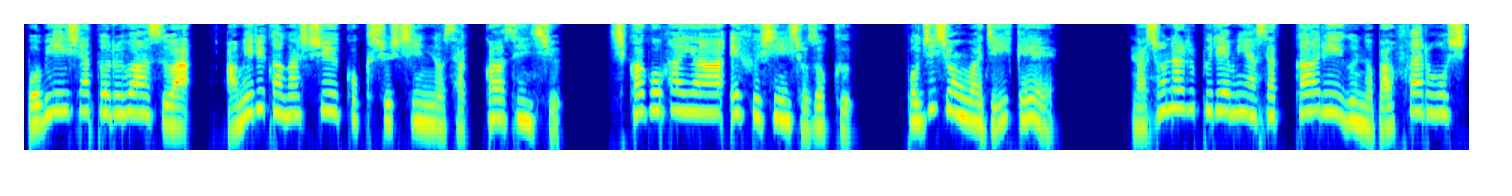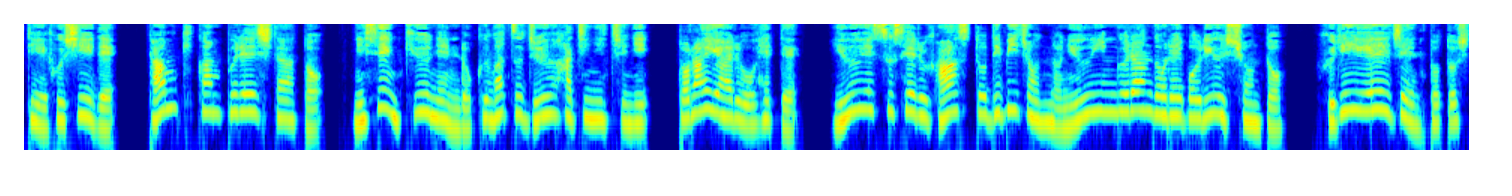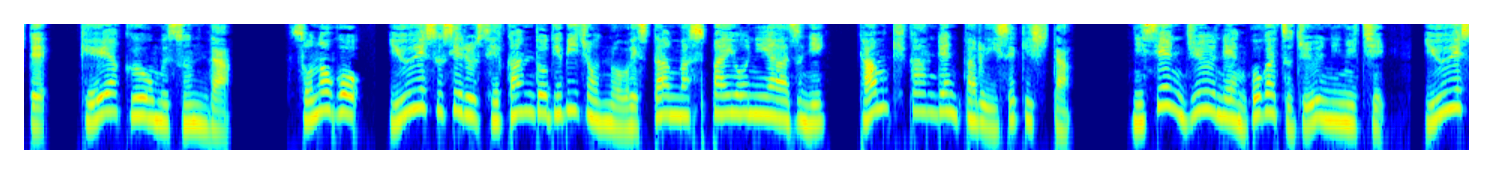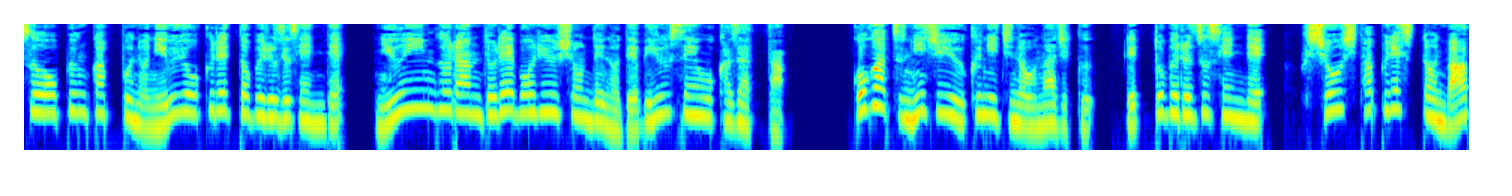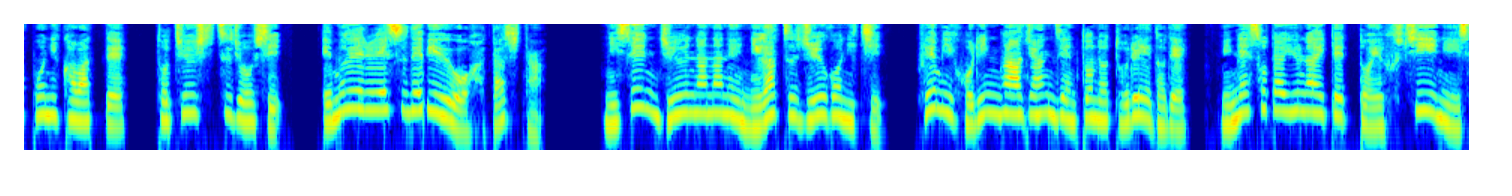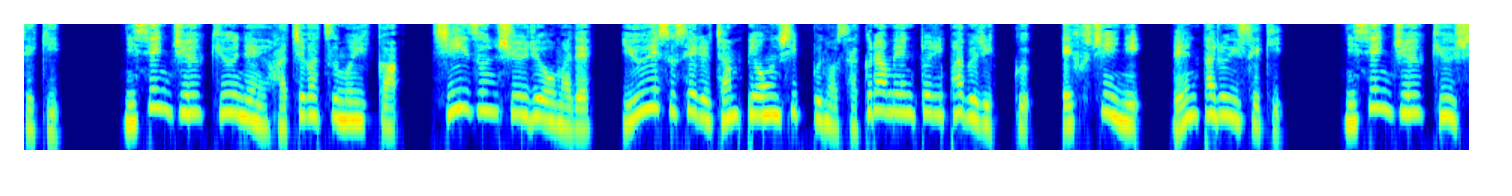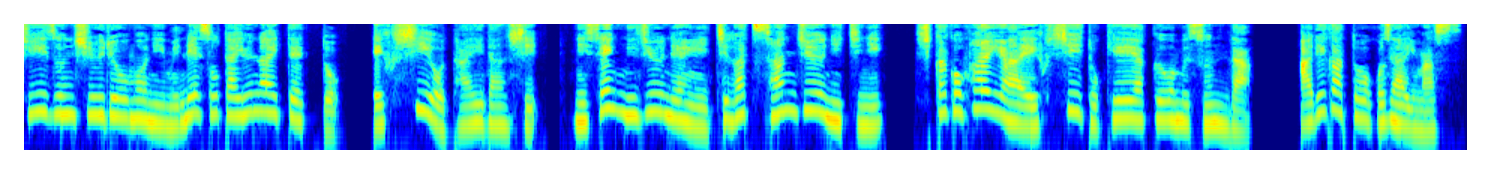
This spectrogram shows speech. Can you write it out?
ボビー・シャトルワースはアメリカ合衆国出身のサッカー選手。シカゴファイアー FC 所属。ポジションは GK。ナショナルプレミアサッカーリーグのバッファローシティ FC で短期間プレーした後、2009年6月18日にトライアルを経て US セルファーストディビジョンのニューイングランドレボリューションとフリーエージェントとして契約を結んだ。その後、US セルセカンドディビジョンのウェスタンマスパイオニアーズに短期間レンタル移籍した。2010年5月12日、US オープンカップのニューヨークレッドブルズ戦でニューイングランドレボリューションでのデビュー戦を飾った。5月29日の同じく、レッドブルズ戦で負傷したプレストン・バーポに代わって途中出場し、MLS デビューを果たした。2017年2月15日、フェミ・ホリンガー・ジャンゼンとのトレードで、ミネソタユナイテッド FC に移籍。2019年8月6日、シーズン終了まで US セルチャンピオンシップのサクラメントリパブリック FC にレンタル移籍。2019シーズン終了後にミネソタユナイテッド FC を退団し、2020年1月30日にシカゴファイヤー FC と契約を結んだ。ありがとうございます。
